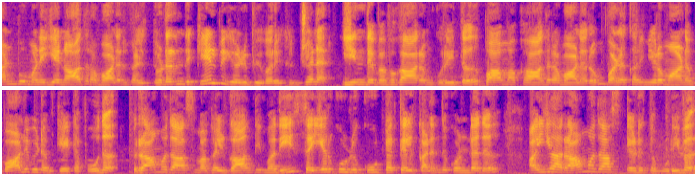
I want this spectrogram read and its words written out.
அன்புமணியின் ஆதரவாளர்கள் தொடர்ந்து கேள்வி எழுப்பி வருகின்றனர். இந்த விவகாரம் குறித்து பாமக ஆதரவாளரும் வழக்கறிஞருமான பாலுவிடம் கேட்டபோது ராமதாஸ் மகள் காந்திமதி செயற்குழு கூட்டத்தில் கலந்து கொண்டது ஐயா ராமதாஸ் எடுத்த முடிவு.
